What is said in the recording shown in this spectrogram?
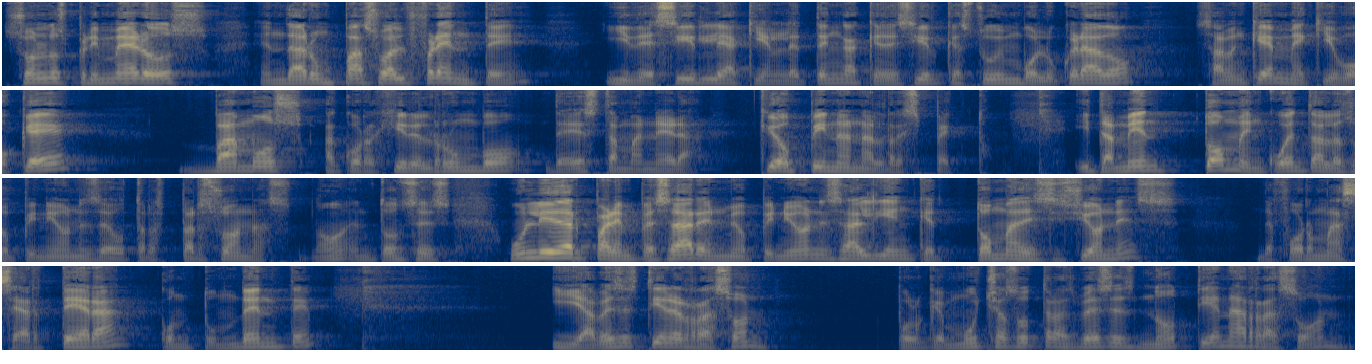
Son los primeros en dar un paso al frente y decirle a quien le tenga que decir que estuvo involucrado, ¿saben qué? Me equivoqué, vamos a corregir el rumbo de esta manera. ¿Qué opinan al respecto? y también toma en cuenta las opiniones de otras personas, ¿no? Entonces, un líder, para empezar, en mi opinión, es alguien que toma decisiones de forma certera, contundente, y a veces tiene razón. Porque muchas otras veces no tiene razón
